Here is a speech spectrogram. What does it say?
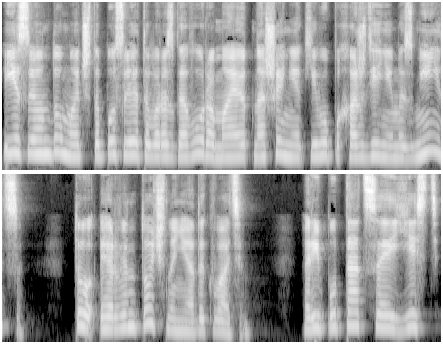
Если он думает, что после этого разговора мое отношение к его похождениям изменится, то Эрвин точно неадекватен. Репутация есть,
